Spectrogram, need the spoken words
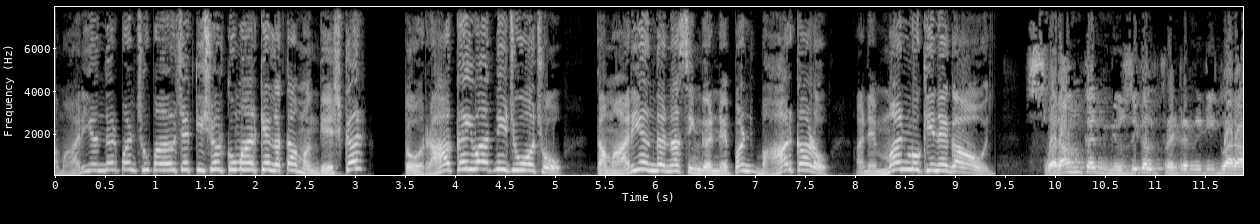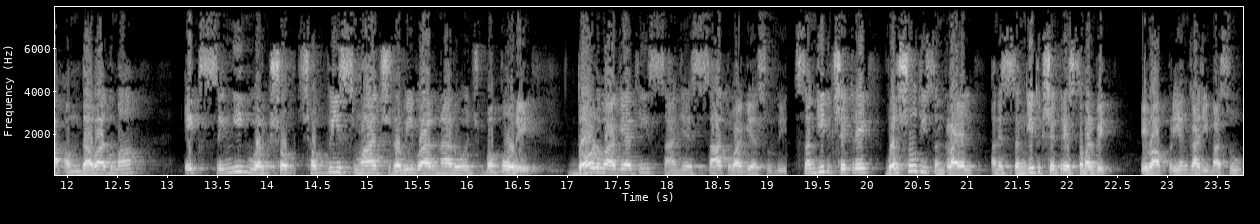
તમારી અંદર પણ છુપાયો છે કિશોર કુમાર કે લતા મંગેશકર? તો રાહ કઈ વાતની જુઓ છો? તમારી અંદરના સિંગરને પણ બહાર કાઢો અને મન મૂકીને ગાઓ. સ્વરાંકન મ્યુઝિકલ ફ્રેટર્નિટી દ્વારા અમદાવાદમાં એક સિંગિંગ વર્કશોપ છવ્વીસ માર્ચ રવિવારના રોજ બપોરે દોઢ વાગ્યાથી સાંજે સાત વાગ્યા સુધી. સંગીત ક્ષેત્રે વર્ષોથી સંકળાયેલ અને સંગીત ક્ષેત્રે સમર્પિત એવા પ્રિયંકાજી બાસુ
